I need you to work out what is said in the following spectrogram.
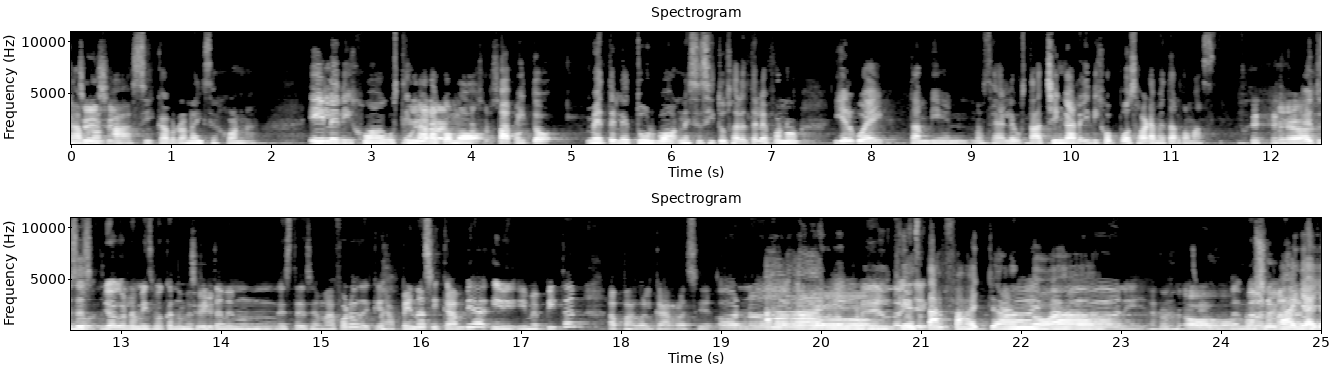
Cabrón, Sí, sí. Ah, sí, cabrona y cejona. Y le dijo a Agustín Lara la como, papito, métele turbo, necesito usar el teléfono. Y el güey también, o sea, le gustaba chingar y dijo, pues ahora me tardo más. Ya. Entonces, Yo hago lo mismo cuando me Sí. pitan en un este semáforo, de que apenas si cambia y, y me pitan, apago el carro así, de, oh no, ay, no. prendo y que llego- está fallando. Ay, ah. Oh, no sé. Ay, ay,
